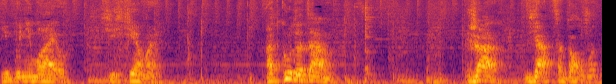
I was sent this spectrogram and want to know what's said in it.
не понимаю системы. Откуда там жар взяться должен?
